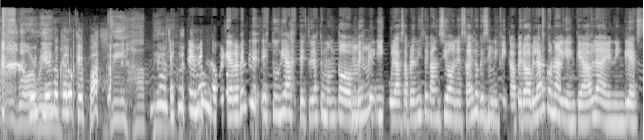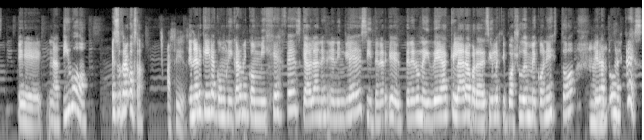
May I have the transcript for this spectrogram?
Don't No entiendo qué es lo que pasa. Be happy. Es que es tremendo, porque de repente estudiaste, estudiaste un montón, ves películas, aprendiste canciones, sabes lo que significa, pero hablar con alguien que habla en inglés eh, nativo es otra cosa. Así es. Tener que ir a comunicarme con mis jefes que hablan en, en inglés y tener que tener una idea clara para decirles, tipo, ayúdenme con esto, era todo un estrés.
